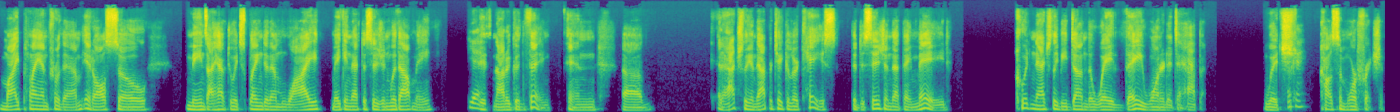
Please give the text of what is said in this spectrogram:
my plan for them. It also means I have to explain to them why making that decision without me Yeah. is not a good thing. And uh, and actually, in that particular case, the decision that they made couldn't actually be done the way they wanted it to happen, which okay. caused some more friction.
